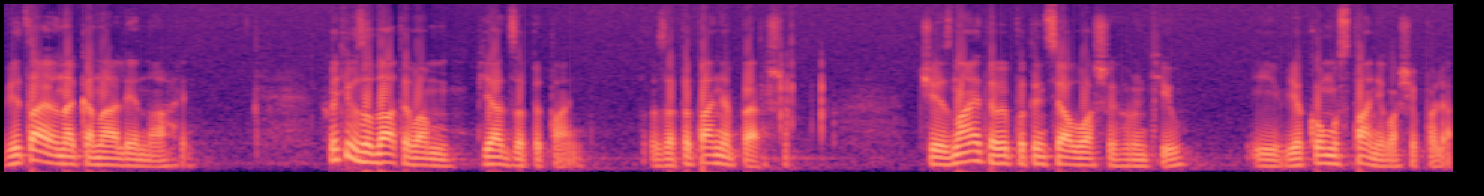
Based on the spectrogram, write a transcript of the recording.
Вітаю на каналі Нагрі. Хотів задати вам 5 запитань. Запитання перше. Чи знаєте ви потенціал ваших ґрунтів і в якому стані ваші поля?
